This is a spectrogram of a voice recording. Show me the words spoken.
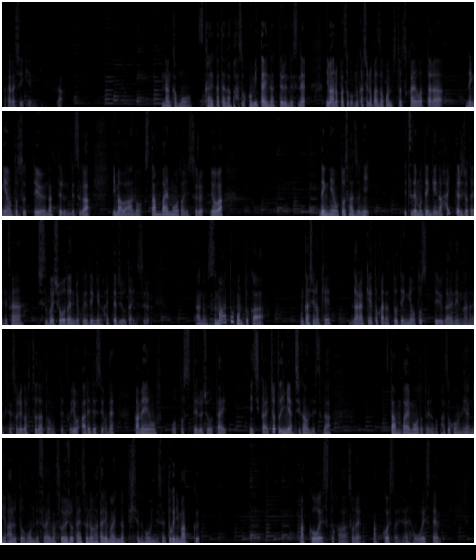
新しいゲーム機ですが、なんかもう使い方がパソコンみたいになってるんですね。今のパソコン、昔のパソコンちょっと使い終わったら電源を落とすっていうようになってるんですが、今はあのスタンバイモードにする。要は、電源を落とさずに、いつでも電源が入ってる状態ですから、すごい省電力で電源が入ってる状態にする。あの、スマートフォンとか、昔のガラケーとかだと電源を落とすっていう概念がなくて、それが普通だと思ってるんですが、要はあれですよね。画面を落としてる状態に近い。ちょっと意味は違うんですが、タンバイモードというのがパソコンにあると思うんですが、今そういう状態にするのが当たり前になってきてるのが多いんですね。特に Mac。MacOS とかは、それ、MacOS とかですね、OS10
